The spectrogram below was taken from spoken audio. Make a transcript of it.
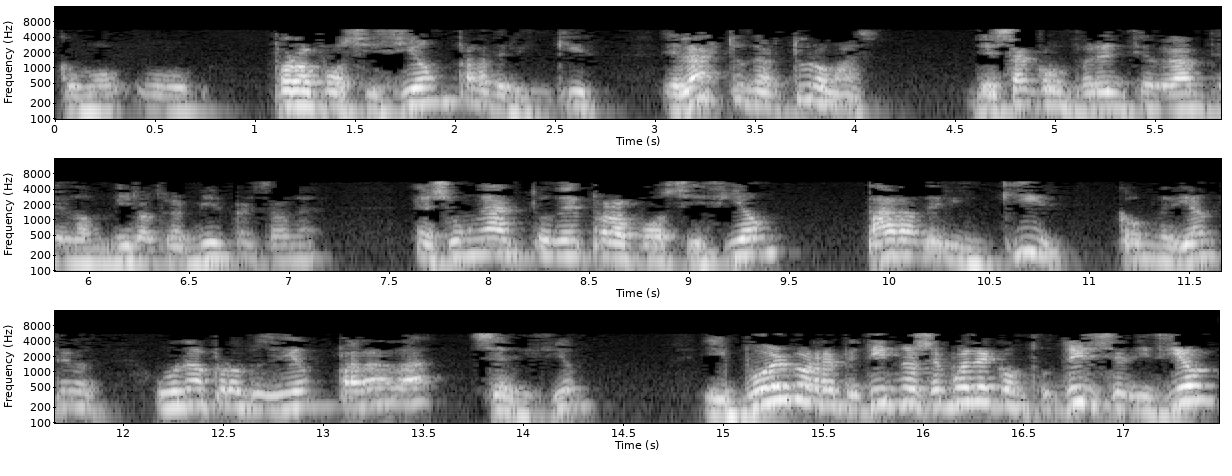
como proposición para delinquir. El acto de Arturo Más, de esa conferencia delante de dos mil o tres mil personas, es un acto de proposición para delinquir, con mediante una proposición para la sedición. Y vuelvo a repetir, no se puede confundir sedición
